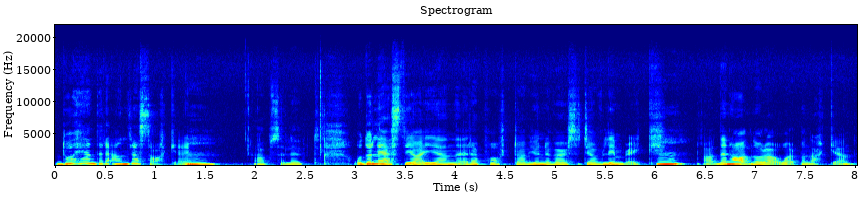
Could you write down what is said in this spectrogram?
Då händer det andra saker. Mm. Absolut. Och då läste jag i en rapport av University of Limerick. Ja, den har några år på nacken.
